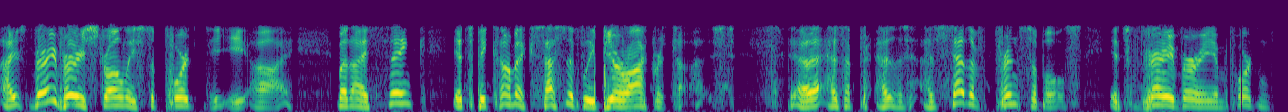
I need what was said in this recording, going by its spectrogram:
I, very, very strongly support DEI, but I think it's become excessively bureaucratized. Uh, as, a, as a set of principles, it's very, very important.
